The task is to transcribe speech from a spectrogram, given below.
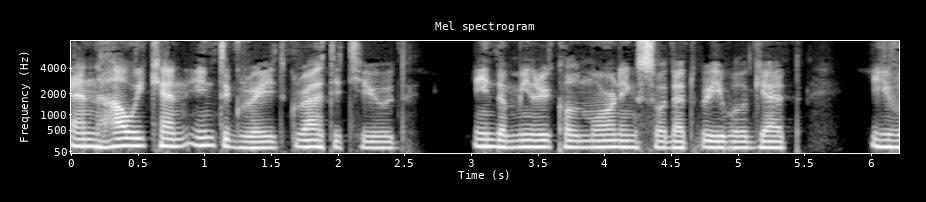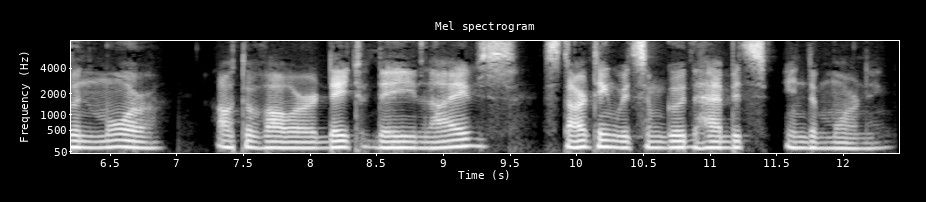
and how we can integrate gratitude in the miracle morning so that we will get even more out of our day to day lives, starting with some good habits in the morning.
